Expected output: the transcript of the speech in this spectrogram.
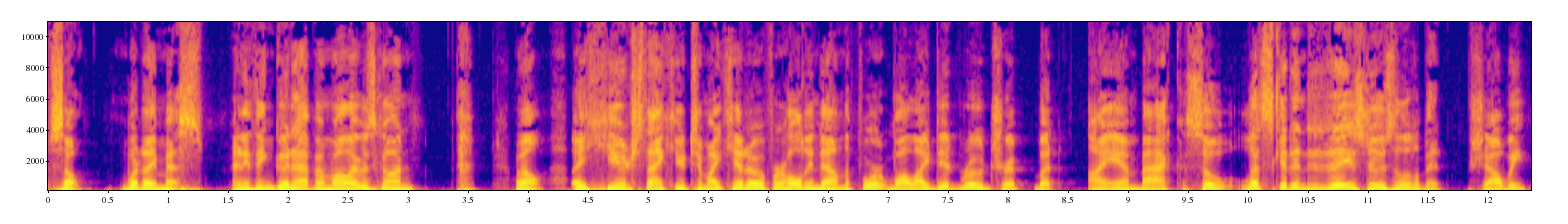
So, what did I miss? Anything good happen while I was gone? well, a huge thank you to my kiddo for holding down the fort while I did road trip, but I am back. So let's get into today's news a little bit, shall we?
